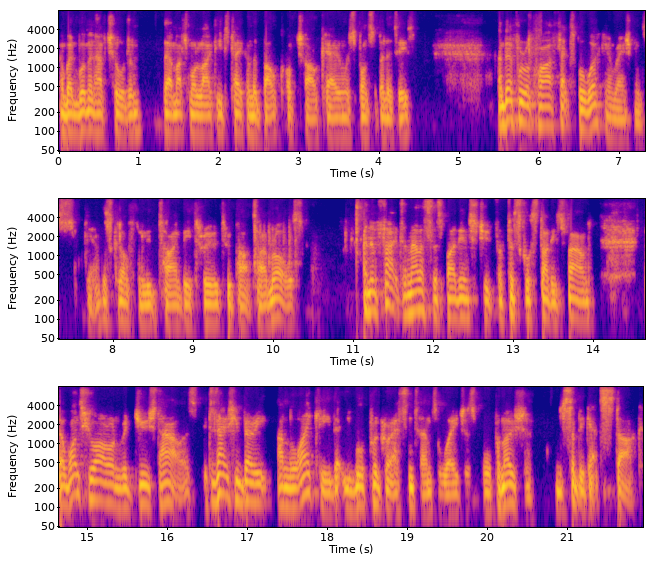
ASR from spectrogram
And when women have children, they're much more likely to take on the bulk of childcare and responsibilities and therefore require flexible working arrangements. You know, this could often time be through through part-time roles. And in fact, analysis by the Institute for Fiscal Studies found that once you are on reduced hours, it is actually very unlikely that you will progress in terms of wages or promotion. You simply get stuck.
